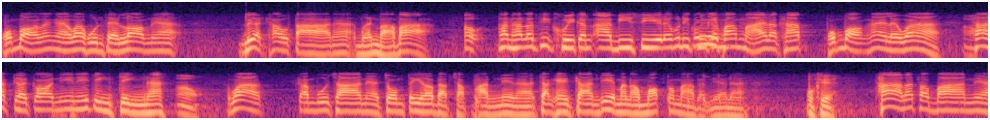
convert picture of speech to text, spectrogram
ผมบอกแล้วไงว่าคุณเซนรอบเนี่ยเลือดเข้าตานะฮะเหมือนหมาบ้า เอ้าท่านฮะแล้วที่คุยกัน RBC อะไรพวกนี้คุไม่ยมีกันความหมายหรอกครับ ผมบอกให้เลยว่า อ้าว ถ้าเกิดกรณีนี้จริง ๆ นะ อ้าว ว่า กัมพูชาเนี่ยโจมตีเราแบบฉับพลันเนี่ยนะจากเหตุการณ์ที่มันเอาม็อบเข้ามาแบบเนี้ยนะ โอเค ถ้ารัฐบาลเนี่ย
